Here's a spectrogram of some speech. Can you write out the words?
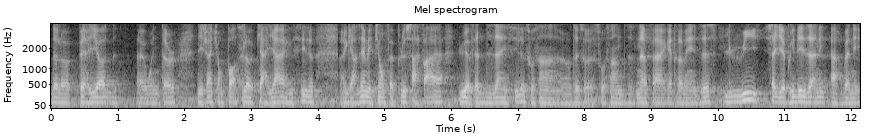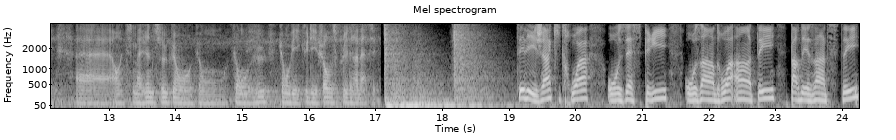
de leur période Winter, des gens qui ont passé leur carrière ici. Un gardien avec qui on fait plus affaires, lui a fait 10 ans ici, là, 79 à 90. Lui, ça lui a pris des années à revenir. Euh, on s'imagine ceux qui ont vu, qui ont vécu des choses plus dramatiques les gens qui croient aux esprits, aux endroits hantés par des entités,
